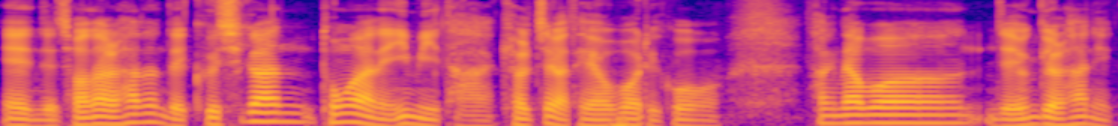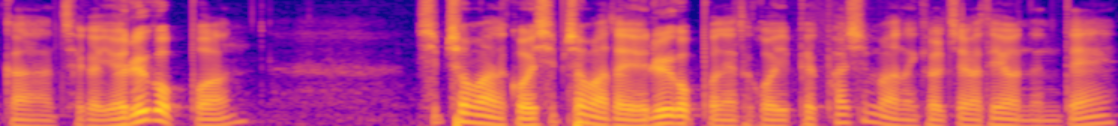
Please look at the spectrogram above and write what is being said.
이제 전화를 하는데 그 시간 동안에 이미 다 결제가 되어버리고 상담원 이제 연결하니까 제가 17번 10초마다 거의 10초마다 17번에서 거의 180만 원 결제가 되었는데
